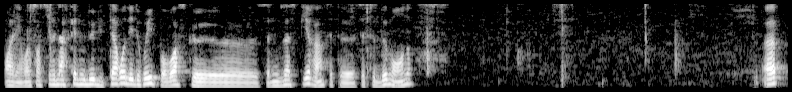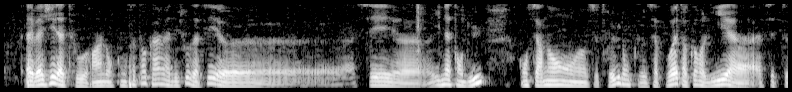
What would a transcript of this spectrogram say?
Bon, allez, on va sortir une arcane ou deux du tarot des druides pour voir ce que ça nous inspire, hein, cette, demande. Hop, eh ben, j'ai la tour, donc on s'attend quand même à des choses assez, assez euh, inattendues concernant euh, ce truc, donc ça pourrait être encore lié à, cette,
